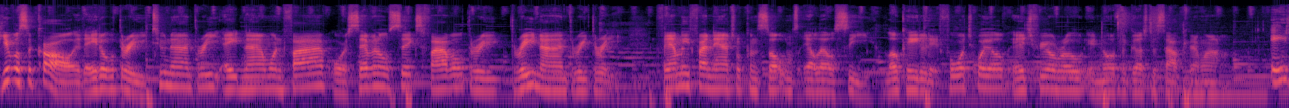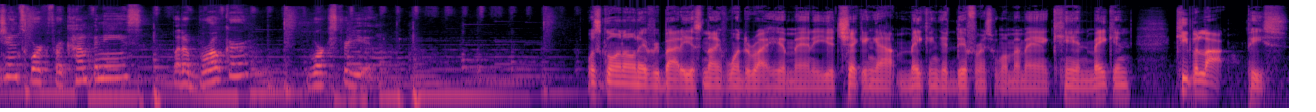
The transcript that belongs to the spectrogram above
Give us a call at 803 293 8915 or 706 503 3933. Family Financial Consultants LLC, located at 412 Edgefield Road in North Augusta, South Carolina. Agents work for companies, but a broker works for you. What's going on, everybody? It's Knife Wonder right here, man, and you're checking out Making a Difference with my man Ken Macon. Keep it locked. Peace.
